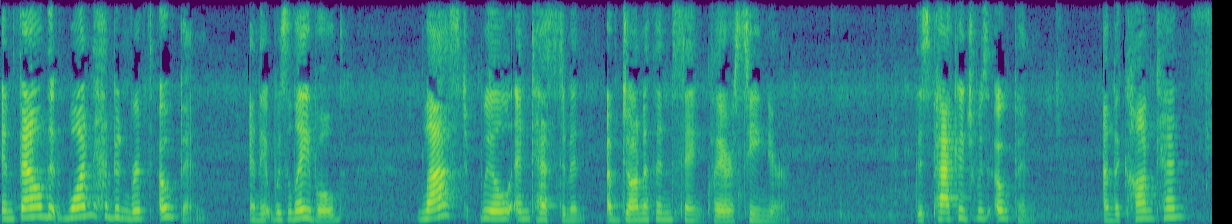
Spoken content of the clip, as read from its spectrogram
and found that one had been ripped open, and it was labeled Last Will and Testament of Jonathan St. Clair Sr. This package was open, and the contents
